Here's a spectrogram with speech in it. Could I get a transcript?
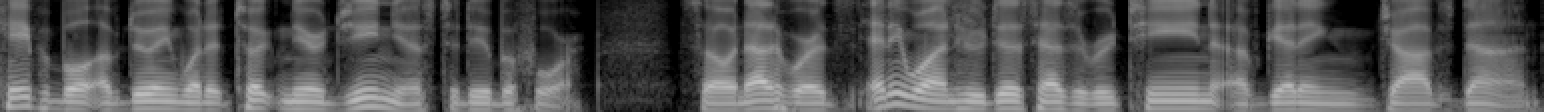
capable of doing what it took near genius to do before so in other words anyone who just has a routine of getting jobs done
